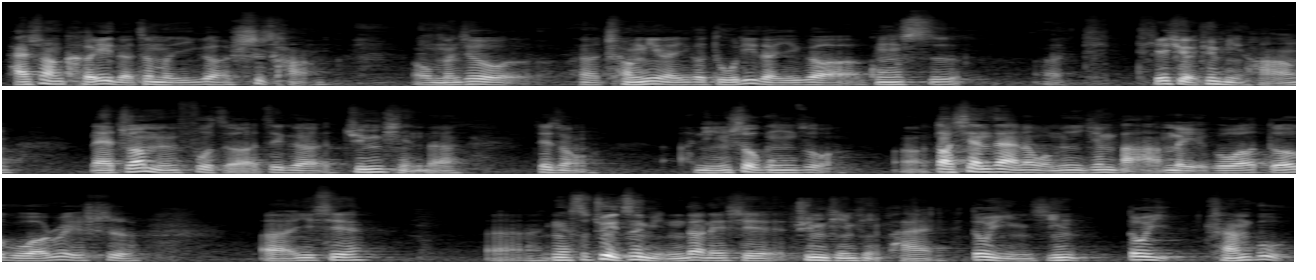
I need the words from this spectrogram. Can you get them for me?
还算可以的这么一个市场，我们就呃成立了一个独立的一个公司，呃铁铁血军品行，来专门负责这个军品的这种零售工作。呃，到现在呢，我们已经把美国、德国、瑞士，呃一些呃应该是最知名的那些军品品牌都引进，都全部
